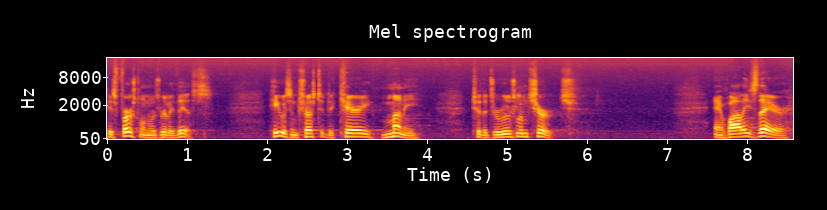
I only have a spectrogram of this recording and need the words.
His first one was really this he was entrusted to carry money to the Jerusalem church. And while he's there,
